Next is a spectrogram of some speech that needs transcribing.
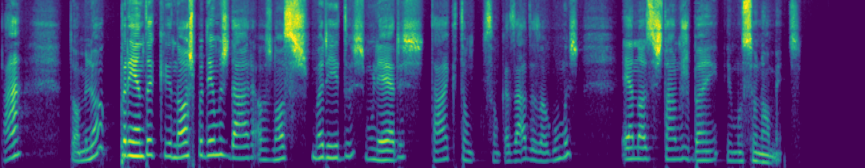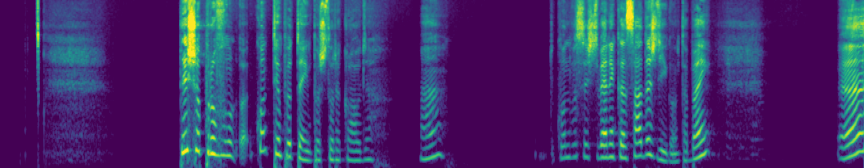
Tá? Então, a melhor prenda que nós podemos dar aos nossos maridos, mulheres, tá? que tão, são casadas algumas, é nós estarmos bem emocionalmente. Deixa eu provar. Quanto tempo eu tenho, pastora Cláudia? Hã? Quando vocês estiverem cansadas, digam, tá bem? Hã?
